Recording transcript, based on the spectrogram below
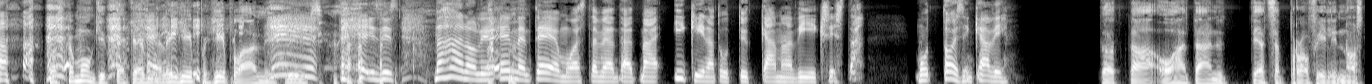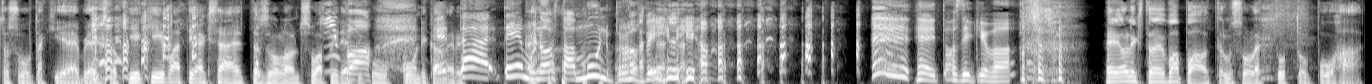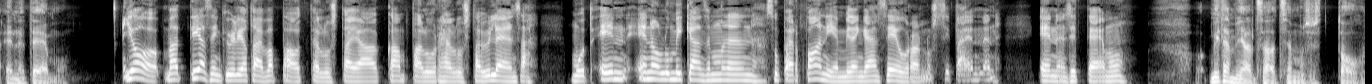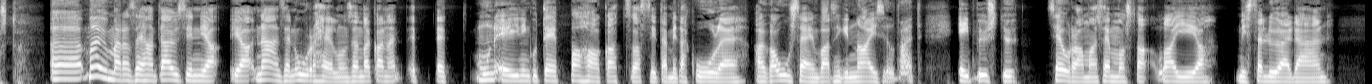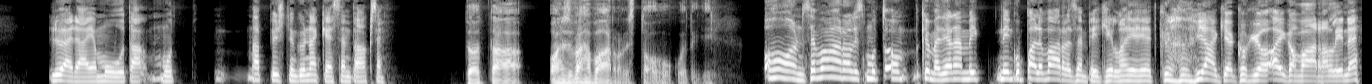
Koska munkin tekee mieli hip, hiplaa niitä viiksiä. Ei siis, mähän olin ennen Teemua sitä mieltä, että mä en ikinä tuu tykkäämään viiksistä. Mutta toisin kävi. Tota, onhan tää nyt, tiedätkö, profiilin nosto sultakin, Eevi. Eikö se ole ki- kiva, tiedätkö että sulla on sua pidempi Kiva, kuin kundikaveri? Että Teemu nostaa mun profiilia. Hei, tosi kivaa. Hei, oliko toi vapaaottelu sulle tuttu puuhaa ennen Teemu? Joo, mä tiesin kyllä jotain vapauttelusta ja kamppailurheilusta yleensä, mutta en, en ollut mikään semmoinen superfani, en mitenkään seurannut sitä ennen, ennen sitten Teemu. Mitä mieltä sä oot semmoisesta touhusta? Öö, mä ymmärrän sen ihan täysin ja, ja näen sen urheilun sen takana, että et, et mun ei niinku tee pahaa katsoa sitä, mitä kuulee aika usein, varsinkin naisilta, että ei pysty seuraamaan semmoista lajia, missä lyödään, lyödään ja muuta, mutta mä pystyn kyllä näkemään sen taakse. Tota, onhan se vähän vaarallista touhua kuitenkin. On se vaarallista, mutta on, kyllä mä tiedän niin kuin paljon vaarallisempiakin lajeja, että kyllä jääkiekkokin on aika vaarallinen.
